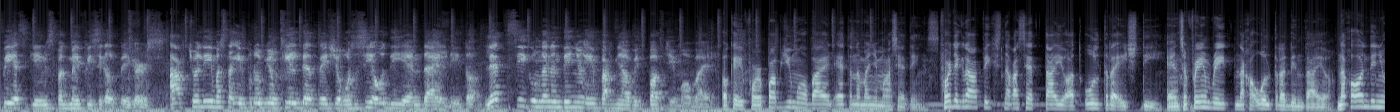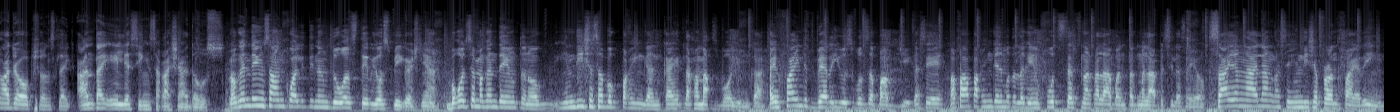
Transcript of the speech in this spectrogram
FPS games pag may physical triggers. Actually, mas nag-improve yung kill death ratio ko sa CODM dahil dito. Let's see kung ganun din yung impact niya with PUBG Mobile. Okay, for PUBG Mobile, eto naman yung mga settings. For the graphics, nakaset tayo at Ultra HD. And sa frame rate, naka-ultra din tayo. Naka-on din yung other options like anti-aliasing saka shadows. Maganda yung sound quality ng dual stereo speakers niya. Bukod sa maganda yung tunog, hindi siya sabog pakinggan kahit naka-max volume ka. I find it very useful sa PUBG kasi mapapakinggan mo talaga yung footsteps ng kalaban pag malapit sila sa'yo. Sayang nga lang kasi hindi siya front firing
